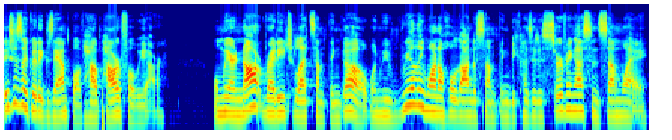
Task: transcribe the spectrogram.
This is a good example of how powerful we are. When we are not ready to let something go, when we really want to hold on to something because it is serving us in some way,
